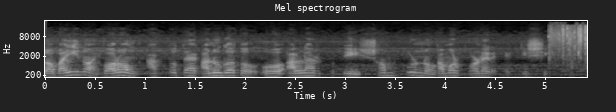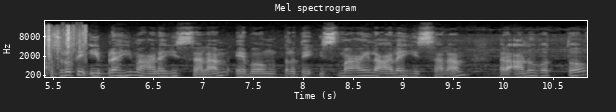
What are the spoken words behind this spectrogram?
জবাই নয়, বরং আত্মত্যাগ আনুগত ও আল্লাহর প্রতি সম্পূর্ণ সমর্পণের একটি শিক্ষা। হজরত ইব্রাহিম আলাইহিসালাম এবং হজরত ইসমাইল আলাইহিসালাম তার আনুগত্য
